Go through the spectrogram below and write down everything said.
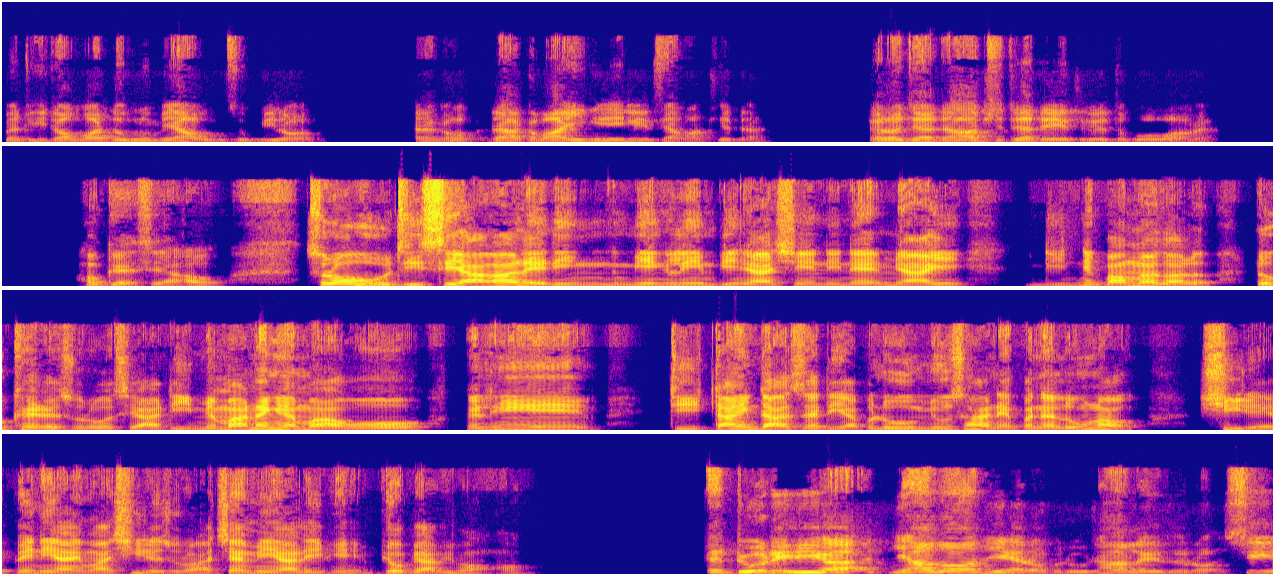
ဘက်ထရီတောင်မှတုံးလို့မရဘူးဆိုပြီးတော့အဲဒါဒါကဘာကြီးငင်လေးစမ်းမှဖြစ်တာအဲ့တော့じゃဒါဖြစ်တတ်တယ်ဆိုတဲ့သဘောပါပဲဟုတ်ကဲ့ဆရာဟုတ်ဆိုတော့ဟိုဒီဆရာကလည်းဒီမြင်းကလင်းပညာရှင်အနေနဲ့အများကြီးဒီနှစ်ပေါင်းများစွာလုပ်လုပ်ခဲ့တယ်ဆိုတော့ဆရာဒီမြန်မာနိုင်ငံမှာရောငလင်း ဒီတိုင်းတာဇက်တွေကဘယ်လိုမျိုးစားနဲ့ဘယ်နှလုံးလောက်ရှိတယ်ဘယ်နေရာမှာရှိတယ်ဆိုတော့အကြမ်းဖျင်းအားလေးဖြင့်ပြောပြပေးပါဦးဟုတ်အဲတို့တွေကညာသောအဖြစ်ကတော့ဘယ်လိုထားလဲဆိုတော့ရှေ့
